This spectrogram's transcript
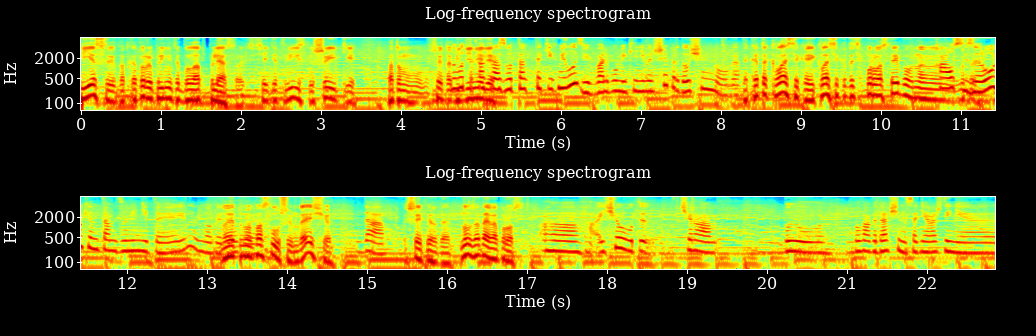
пьесы, под которые принято было отплясывать. Все эти твисты, шейки, потом все это Ну вот объединили. как раз вот так, таких мелодий в альбоме Кенни Вейн Шеперда очень много. Так это классика, и классика до сих пор востребована. Хаус Вот из Рокин там знаменитая и ну, многое Ну, я другое. думаю, послушаем, да, еще? Да. Шеперда. Ну, задай вопрос. А, еще вот э, вчера был, была годовщина со дня рождения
